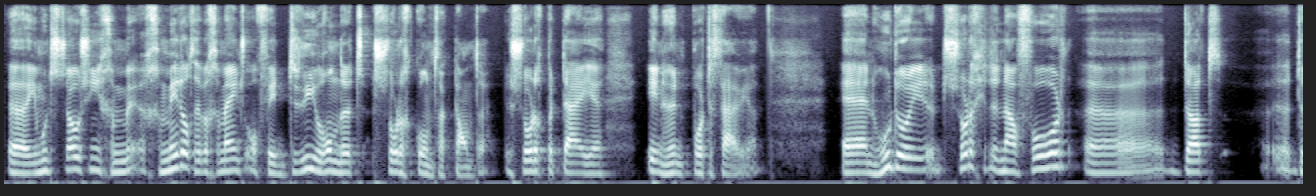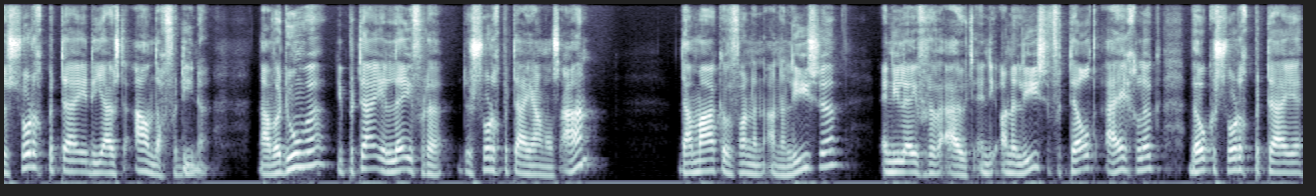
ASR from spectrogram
je moet het zo zien, gemiddeld hebben gemeenten ongeveer 300 zorgcontractanten. Dus zorgpartijen in hun portefeuille. En hoe je, zorg je er nou voor uh, dat eh, de zorgpartijen de juiste aandacht verdienen? Nou, wat doen we? Die partijen leveren de zorgpartijen aan ons aan. Daar maken we van een analyse en die leveren we uit. En die analyse vertelt eigenlijk welke zorgpartijen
